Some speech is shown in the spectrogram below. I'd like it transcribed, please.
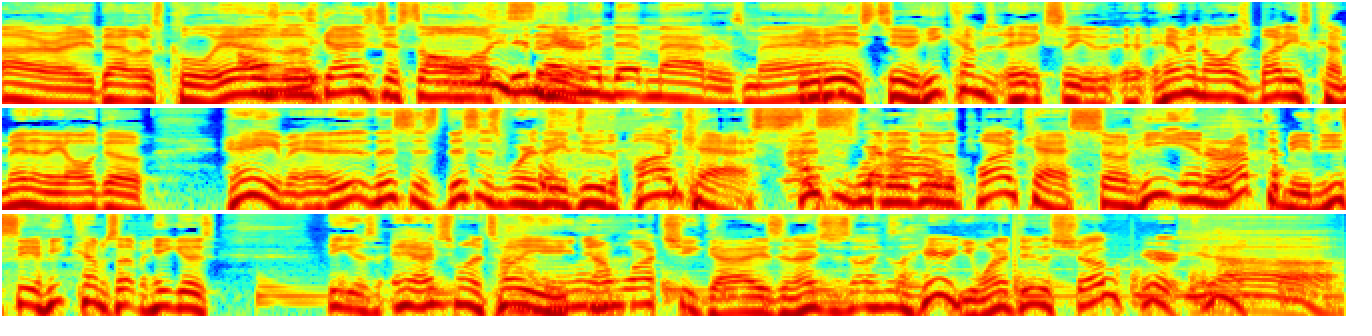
All right, that was cool. Yeah, those, Only- those guys just all Only walked in segment here. that matters, man. It is too. He comes actually. Him and all his buddies come in and they all go, "Hey, man, this is this is where they do the podcast. This is where they do the podcast." So he interrupted me. Did you see? He comes up and he goes, he goes, "Hey, I just want to tell you, you know, I watch you guys, and I just I was like, here, you want to do the show? Here. Yeah.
